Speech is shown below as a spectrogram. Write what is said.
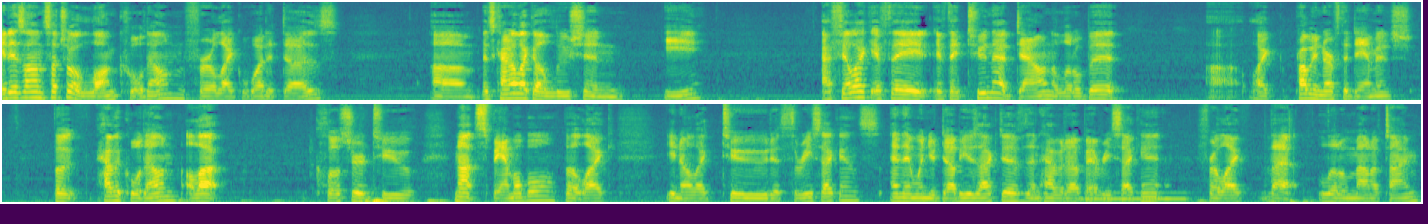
it is on such a long cooldown for like what it does. Um, it's kind of like a Lucian E. I feel like if they if they tune that down a little bit, uh, like probably nerf the damage, but have the cooldown a lot closer to not spammable, but like you know like two to three seconds, and then when your W is active, then have it up every second for like that little amount of time.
